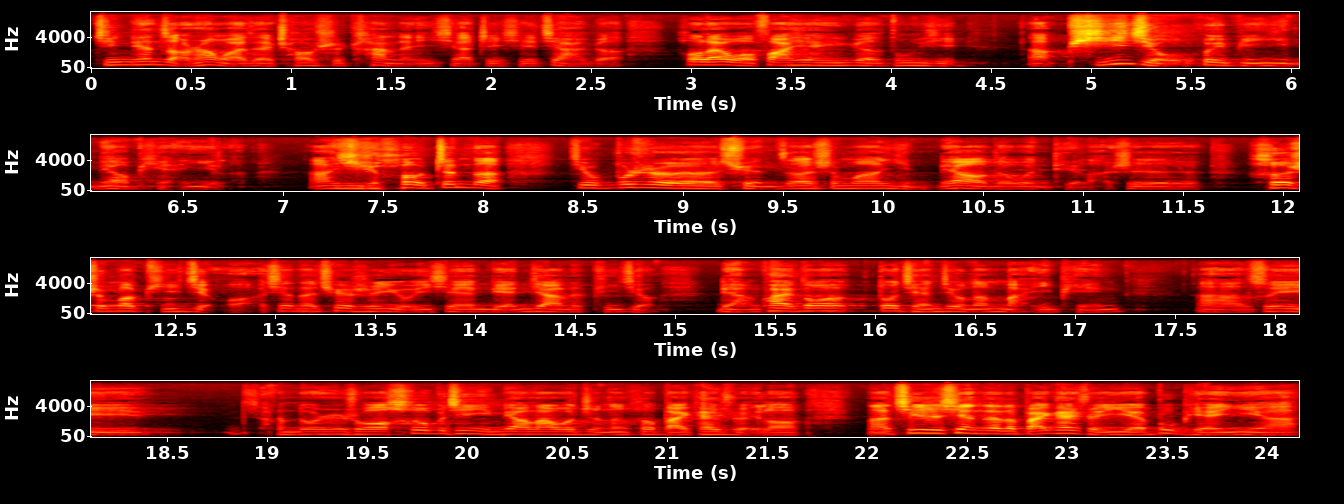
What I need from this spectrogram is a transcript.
今天早上我还在超市看了一下这些价格。后来我发现一个东西啊，啤酒会比饮料便宜了啊。以后真的就不是选择什么饮料的问题了，是喝什么啤酒啊。现在确实有一些廉价的啤酒，两块多多钱就能买一瓶啊。所以很多人说喝不起饮料了，我只能喝白开水喽。那其实现在的白开水也不便宜啊。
